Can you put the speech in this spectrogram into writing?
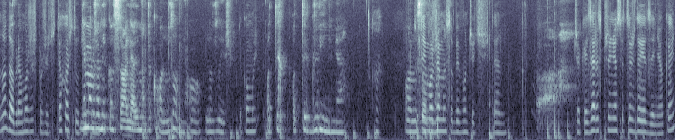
No dobra, możesz pożyczyć. To chodź tutaj. Nie mam żadnej konsoli, ale mam taką, o, luzownia, o, luzuje się. Tylko mu... Od tych, od tych glin, nie? O, Tutaj luzownia. możemy sobie włączyć ten... Czekaj, zaraz przyniosę coś do jedzenia, okej?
